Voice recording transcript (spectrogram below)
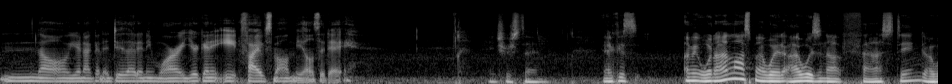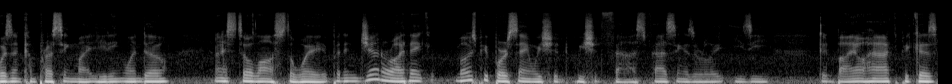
no, you're not going to do that anymore. You're going to eat five small meals a day. Interesting. Yeah, because I mean, when I lost my weight, I was not fasting. I wasn't compressing my eating window, and I still lost the weight. But in general, I think most people are saying we should we should fast. Fasting is a really easy, good biohack because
